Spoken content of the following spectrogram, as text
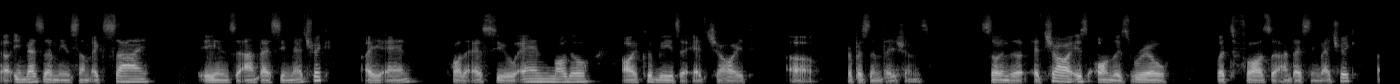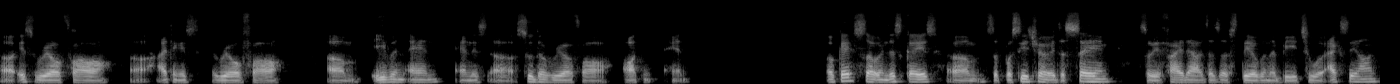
uh, embed them in some xi in the anti-symmetric AN for the SUN model, or it could be the adjoint uh, representations. So in the adjoint is always real, but for the anti-symmetric, uh, it's real for, uh, I think it's real for um, even n, and it's uh, pseudo-real for odd n. Okay, so in this case, um, the procedure is the same. So we find out that there's still gonna be two axion.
